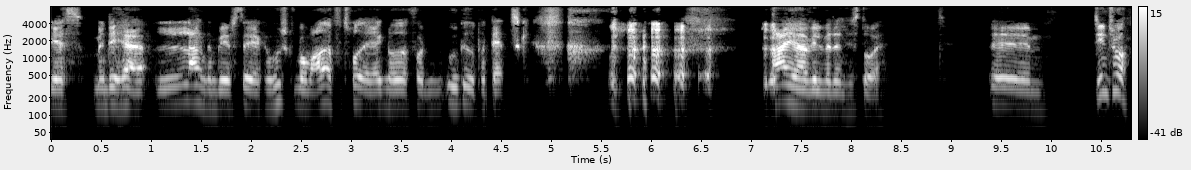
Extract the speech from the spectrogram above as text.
Yes, men det her er langt den bedste. Jeg kan huske, hvor meget jeg fortrød, at jeg ikke nåede at få den udgivet på dansk. Nej, jeg vil med den historie. Øh, din tur.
